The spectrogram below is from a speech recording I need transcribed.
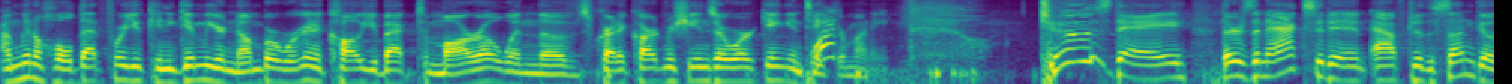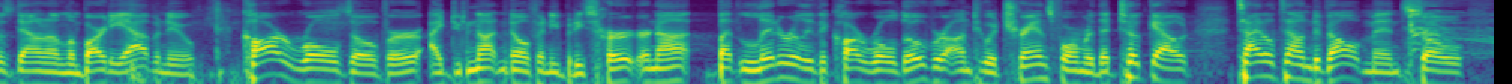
I'm going to hold that for you. Can you give me your number? We're going to call you back tomorrow when the credit card machines are working and take What? your money. Tuesday, there's an accident after the sun goes down on Lombardi Avenue. Car rolls over. I do not know if anybody's hurt or not, but literally the car rolled over onto a transformer that took out Titletown Development. So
